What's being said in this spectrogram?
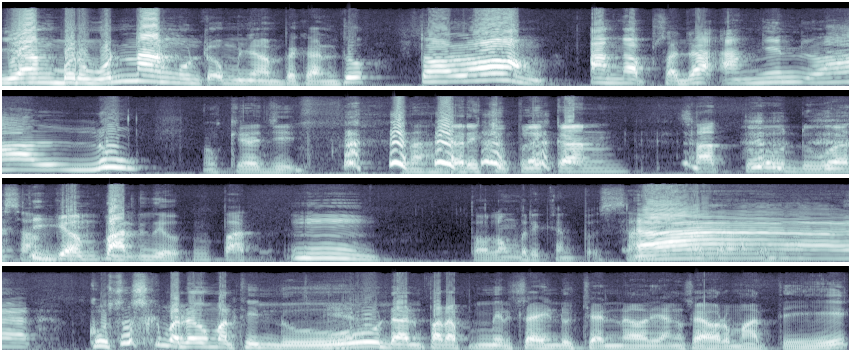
yang berwenang untuk menyampaikan itu. Tolong anggap saja angin lalu. Oke, Haji. Nah, dari cuplikan 1 2 sampai Tiga empat itu. 4. Hmm. Tolong berikan pesan kepada umat. Khusus kepada umat Hindu dan para pemirsa Hindu Channel yang saya hormati,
